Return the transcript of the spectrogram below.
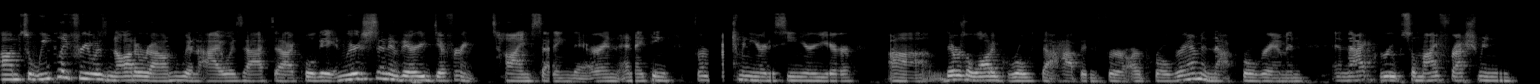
Um, so we play free was not around when I was at uh, Colgate, and we were just in a very different time setting there. And and I think from freshman year to senior year, um, there was a lot of growth that happened for our program and that program and and that group. So my freshman,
